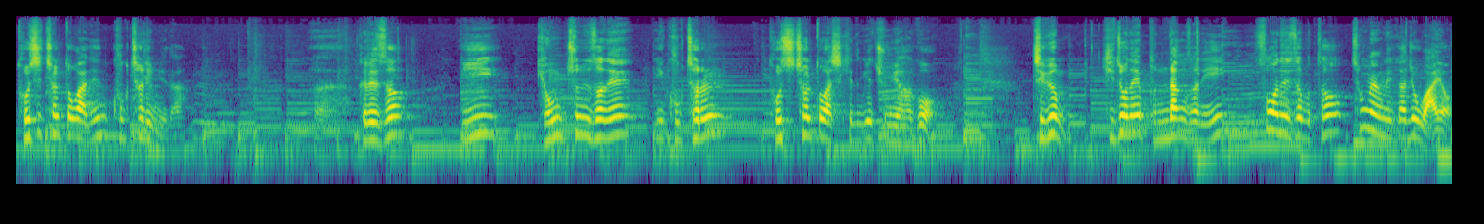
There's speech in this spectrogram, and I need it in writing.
도시 철도가 아닌 국철입니다. 어, 그래서 이 경춘선의 이 국철을 도시철도화 시키는 게 중요하고 지금 기존의 분당선이 수원에서부터 청량리까지 와요.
